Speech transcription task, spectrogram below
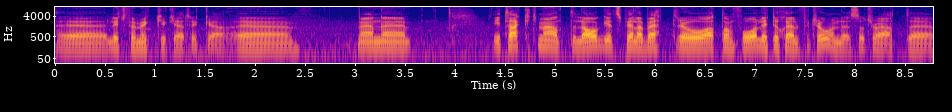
Eh, lite för mycket kan jag tycka. Eh, men eh, i takt med att laget spelar bättre och att de får lite självförtroende så tror jag att eh,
